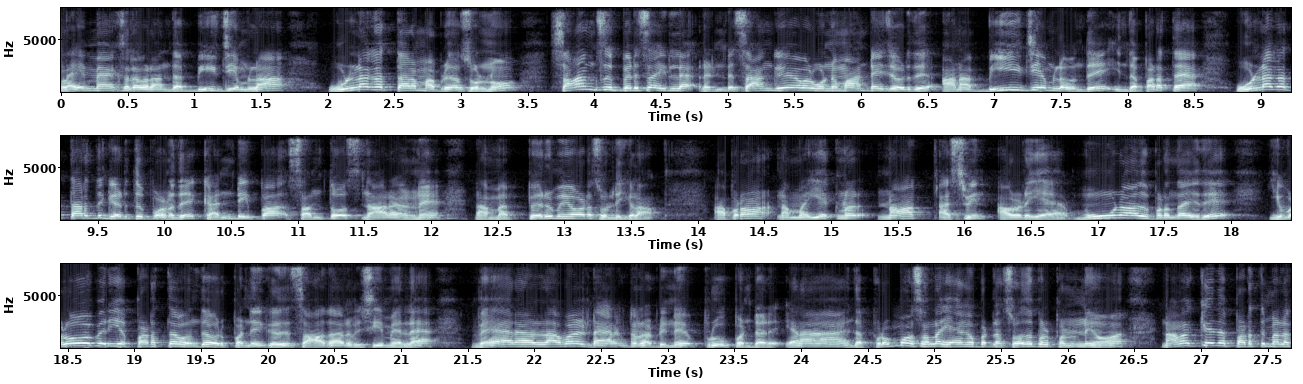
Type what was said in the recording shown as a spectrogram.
கிளைமேக்ஸில் வர அந்த பிஜிஎம்லாம் உலகத்தரம் அப்படி தான் சொல்லணும். சாங்ஸு பெருசாக இல்லை. ரெண்டு சாங்கு ஒன்று மாண்டேஜ் வருது. ஆனால் பிஜிஎம்மில் வந்து இந்த படத்தை உலகத்தரத்துக்கு எடுத்து போனது கண்டிப்பாக சந்தோஷ் நாராயணன் நம்ம பெருமையோடு சொல்லிக்கலாம். அப்புறம் நம்ம இயக்குனர் நாக் அஸ்வின் அவருடைய மூணாவது படம் தான் இது. இவ்வளோ பெரிய படத்தை வந்து அவர் பண்ணியிருக்கிறது சாதாரண விஷயமே இல்லை. வேற லெவல் டேரக்டர் அப்படின்னு ப்ரூவ் பண்ணுறாரு ஏன்னா இந்த ப்ரொமோஷன்லாம் ஏகப்பட்ட சொதப்பல் பண்ணனையும் நமக்கே இந்த படத்து மேலே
